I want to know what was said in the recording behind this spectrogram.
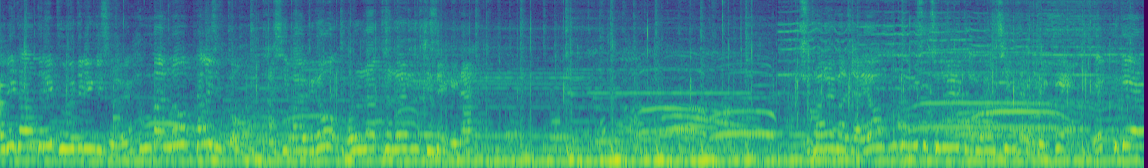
자원들이 보여드린 기술 한 발로 땅을 짚고 다시 발 위로 올라타는 기술입니다. 주말을 맞이하여 한겨울 소천을 담으신 여러분들께 예쁘게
